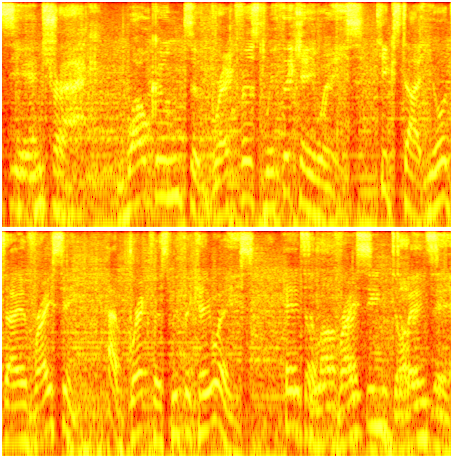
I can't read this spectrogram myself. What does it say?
SEN Track. Welcome to Breakfast with the Kiwis. Kickstart your day of racing. Have breakfast with the Kiwis. Head to loveracing.nz.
